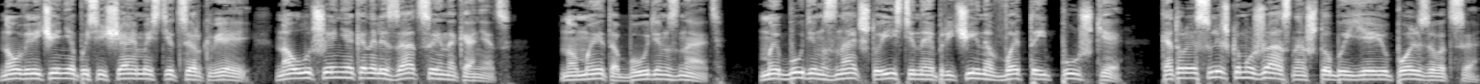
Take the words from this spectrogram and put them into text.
на увеличение посещаемости церквей, на улучшение канализации, наконец. Но мы-то будем знать. Мы будем знать, что истинная причина в этой пушке, которая слишком ужасна, чтобы ею пользоваться.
